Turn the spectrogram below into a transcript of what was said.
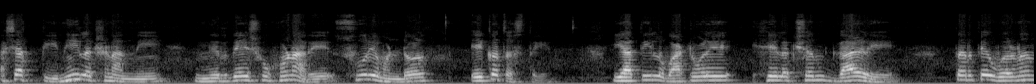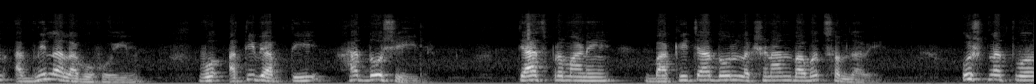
अशा तिन्ही लक्षणांनी निर्देश होणारे सूर्यमंडळ एकच असते. यातील वाटोळे हे लक्षण गाळले तर ते वर्णन अग्नीला लागू होईल व अतिव्याप्ती हा दोष येईल. त्याचप्रमाणे बाकीच्या दोन लक्षणांबाबत समजावे. उष्णत्व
